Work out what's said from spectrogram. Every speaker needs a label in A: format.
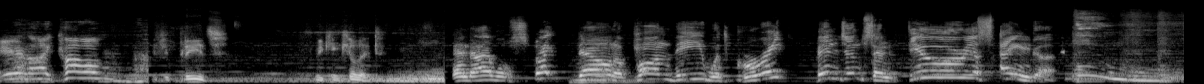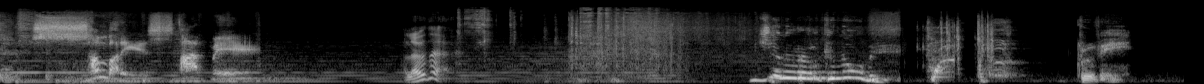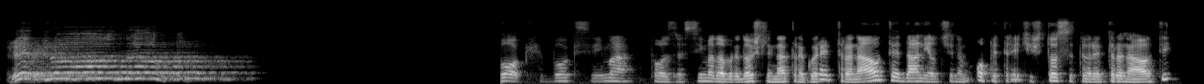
A: Here I come!
B: If it bleeds, we can kill it.
C: And I will strike down upon thee with great vengeance and furious anger.
A: Somebody stop me!
D: Hello there.
A: General Kenobi!
B: Groovy.
E: Bog, bog svima, pozdrav svima, dobrodošli natrag u Retronaute. Daniel će nam opet reći što su to Retronauti.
